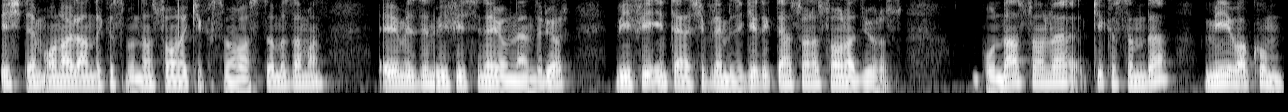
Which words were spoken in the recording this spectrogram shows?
İşlem onaylandı kısmından sonraki kısma bastığımız zaman evimizin Wi-Fi'sine yönlendiriyor. Wi-Fi internet şifremizi girdikten sonra sonra diyoruz. Bundan sonraki kısımda Mi Vacuum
